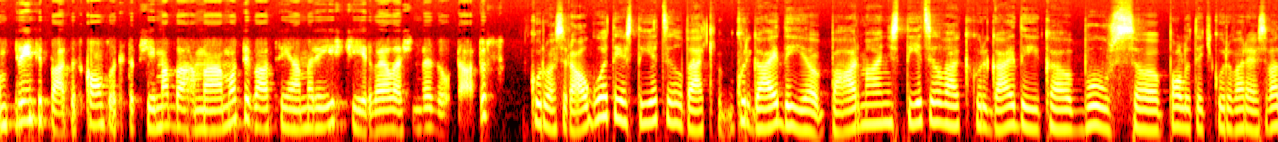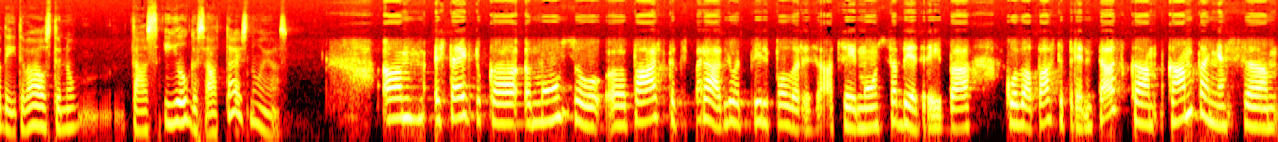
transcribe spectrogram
Un principā tas konflikts starp šīm abām uh, motivācijām arī izšķīra vēlēšanu rezultātus kuros raugoties tie cilvēki, kuri gaidīja pārmaiņas, tie cilvēki, kuri gaidīja, ka būs uh, politiķi, kuri varēs vadīt valsti, nu, tās ilgas attaisnojās? Um, es teiktu, ka mūsu uh, pārskats parāda ļoti dziļu polarizāciju mūsu sabiedrībā, ko vēl pastiprina tas, ka kampaņas um,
